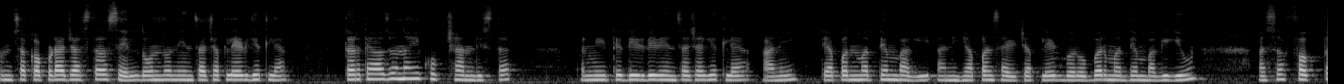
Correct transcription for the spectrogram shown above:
तुमचा कपडा जास्त असेल दोन दोन इंचाच्या प्लेट घेतल्या तर त्या अजूनही खूप छान दिसतात. तर मी ते दीड दीड इंचाच्या घेतल्या आणि त्या पण मध्यमभागी आणि ह्या पण साईडच्या प्लेट बरोबर मध्यमभागी घेऊन असं फक्त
